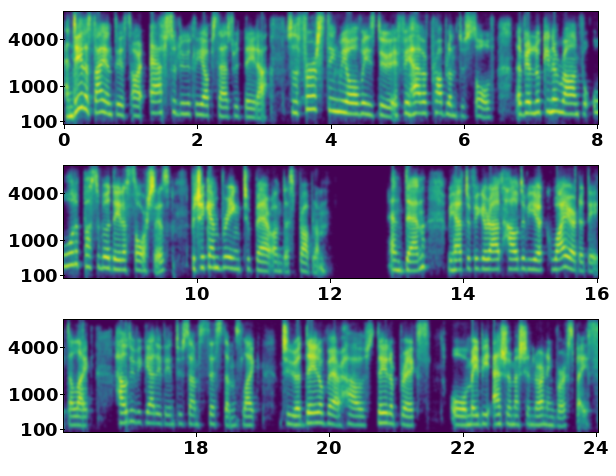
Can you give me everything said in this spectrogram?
And data scientists are absolutely obsessed with data. So the first thing we always do if we have a problem to solve, that we're looking around for all the possible data sources which we can bring to bear on this problem. And then we have to figure out how do we acquire the data, like how do we get it into some systems like to a data warehouse, Databricks, or maybe Azure Machine Learning Workspace.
